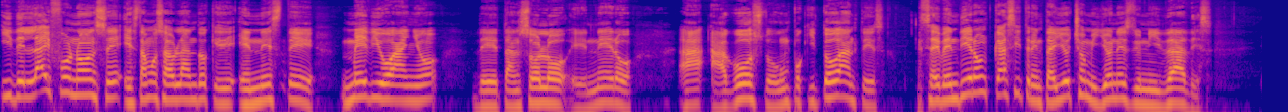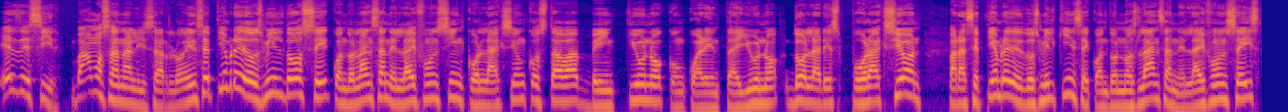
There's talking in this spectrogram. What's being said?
y del iPhone 11 estamos hablando que en este medio año de tan solo enero a agosto, un poquito antes, se vendieron casi 38 millones de unidades. Es decir, vamos a analizarlo. En septiembre de 2012, cuando lanzan el iPhone 5, la acción costaba 21,41 dólares por acción. Para septiembre de 2015, cuando nos lanzan el iPhone 6,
